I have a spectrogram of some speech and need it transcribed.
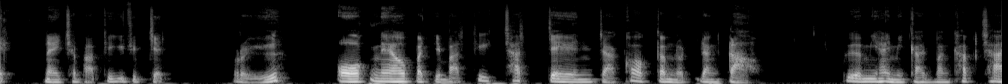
11 ในฉบับที่ 27 หรือออกแนวปฏิบัติที่ชัดเจนจากข้อกำหนดดังกล่าว เพื่อมิให้มีการบังคับใช้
